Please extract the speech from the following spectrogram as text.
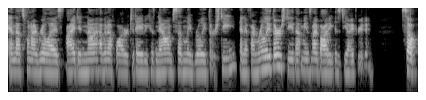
And that's when I realize I did not have enough water today because now I'm suddenly really thirsty. And if I'm really thirsty, that means my body is dehydrated. So,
